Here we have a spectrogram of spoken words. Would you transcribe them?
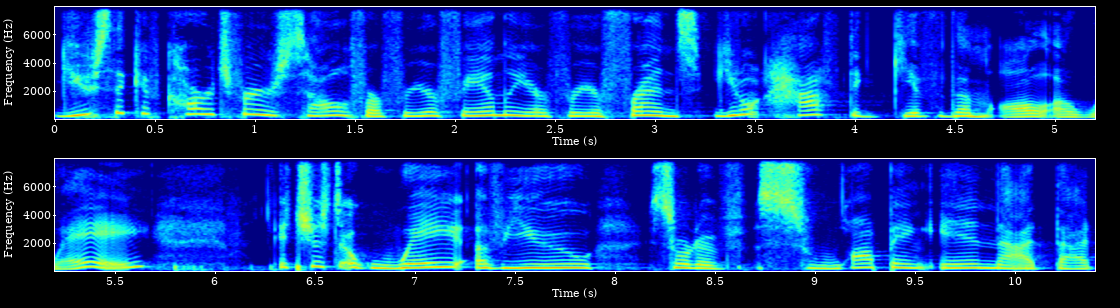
use the gift cards for yourself or for your family or for your friends. You don't have to give them all away. It's just a way of you sort of swapping in that that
